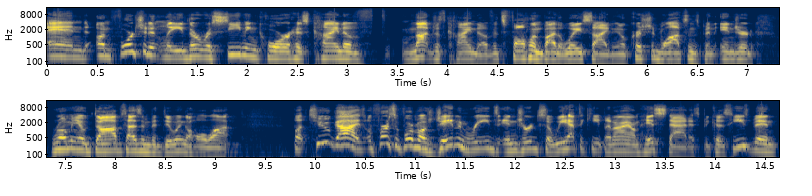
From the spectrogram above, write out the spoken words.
And unfortunately, their receiving core has kind of, not just kind of, it's fallen by the wayside. You know, Christian Watson's been injured. Romeo Doubs hasn't been doing a whole lot. But two guys, well, first and foremost, Jayden Reed's injured, so we have to keep an eye on his status because he's been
